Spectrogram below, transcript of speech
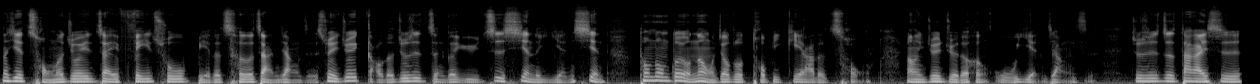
那些虫呢就会在飞出别的车站这样子，所以就会搞得就是整个宇治线的沿线通通都有那种叫做 topigera 的虫，然后你就会觉得很无眼这样子。就是这大概是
